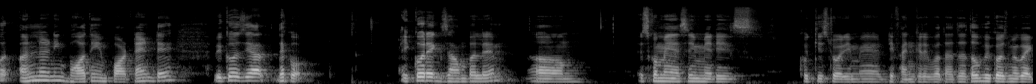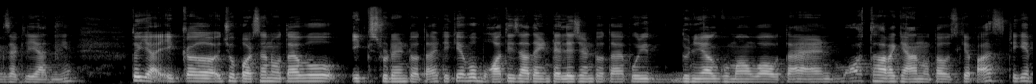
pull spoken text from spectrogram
और अनलर्निंग बहुत ही इंपॉर्टेंट है बिकॉज़ यार देखो, एक और एग्जांपल है इसको मैं ऐसे ही मेरी खुद की स्टोरी में डिफाइन करके बताता था बिकॉज़ मेरे को एग्जैक्टली याद नहीं है। तो या एक जो पर्सन होता है वो एक स्टूडेंट होता है, ठीक है? वो बहुत ही ज़्यादा इंटेलिजेंट होता है, पूरी दुनिया घुमा हुआ होता है एंड बहुत सारा ज्ञान होता है उसके पास, ठीक है?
